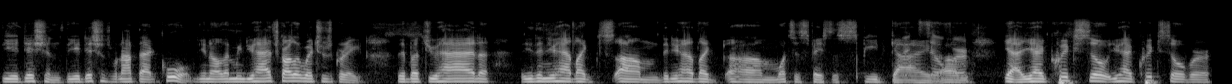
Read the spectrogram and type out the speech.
the additions. The additions were not that cool you know I mean? You had Scarlet Witch was great but you had then you had like um then you had like um what's his face the speed guy um, yeah you had Quicksilver you had Quicksilver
